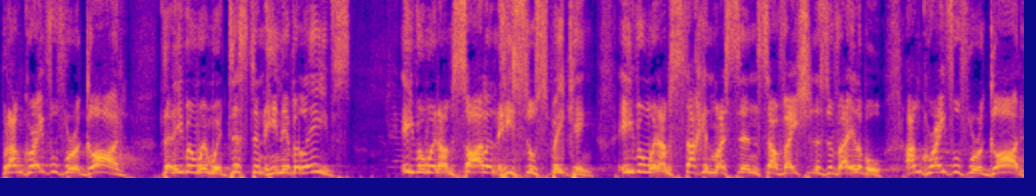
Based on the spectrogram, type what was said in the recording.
But I'm grateful for a God that even when we're distant, he never leaves. Even when I'm silent, He's still speaking. Even when I'm stuck in my sin, salvation is available. I'm grateful for a God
